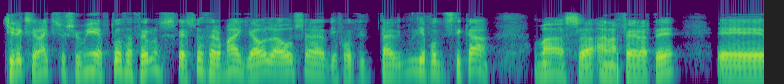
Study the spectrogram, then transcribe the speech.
Κύριε Ξενάκη, στο σημείο αυτό θα θέλω να σας ευχαριστώ θερμά για όλα όσα διαφωτιστικά μας αναφέρατε. Ε,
